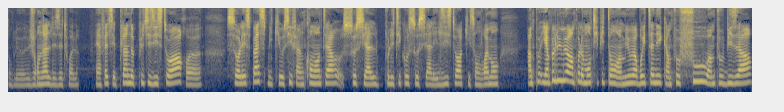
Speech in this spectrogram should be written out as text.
donc le, journal des étoiles. Et en fait, c'est plein de petites histoires. Euh, sur l'espace, mais qui aussi fait un commentaire social, politico-social, et les histoires qui sont vraiment un peu, il y a un peu l'humeur, un peu le Monty Python, un humeur britannique, un peu fou, un peu bizarre,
